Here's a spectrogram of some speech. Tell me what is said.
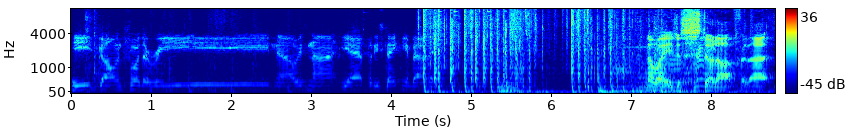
He's going for the read. No, he's not yet, but he's thinking about it. No way he just stood up for that.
